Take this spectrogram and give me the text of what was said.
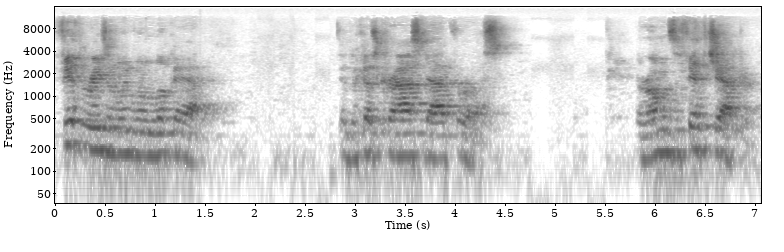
Fifth reason we want to look at is because Christ died for us. In Romans, the fifth chapter,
